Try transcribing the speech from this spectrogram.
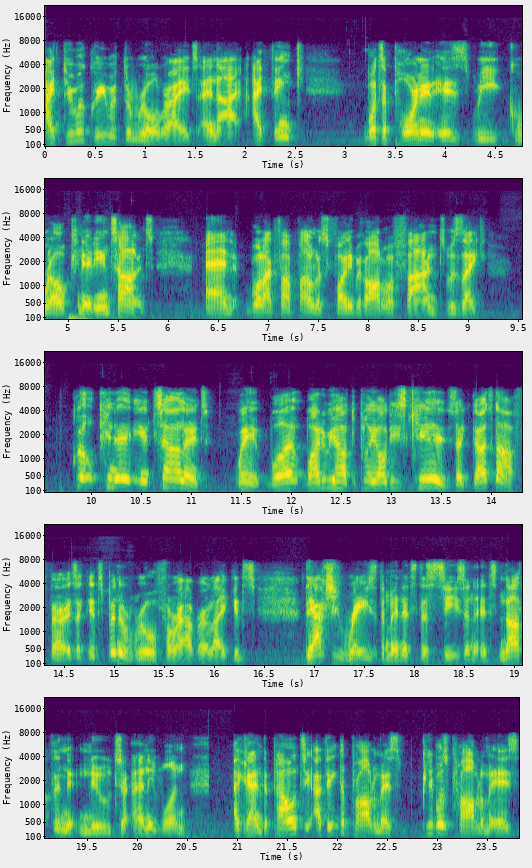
I do agree with the rule, right? And I, I think what's important is we grow Canadian talent. And what I thought found was funny with Ottawa fans was like, grow Canadian talent. wait, what? Why do we have to play all these kids? Like that's not fair. It's like it's been a rule forever. Like it's they actually raised the minutes this season. It's nothing new to anyone. Again, the penalty. I think the problem is people's problem is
